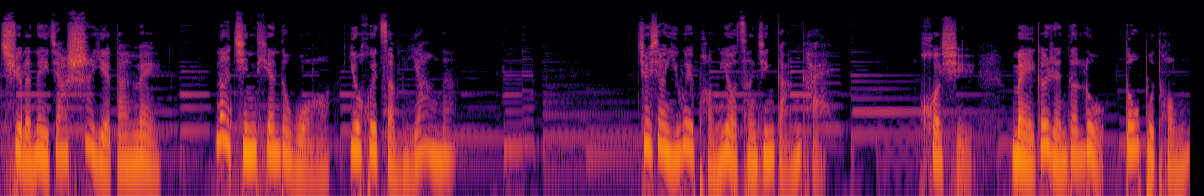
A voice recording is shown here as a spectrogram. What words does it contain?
去了那家事业单位，那今天的我又会怎么样呢？就像一位朋友曾经感慨：“或许每个人的路都不同，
